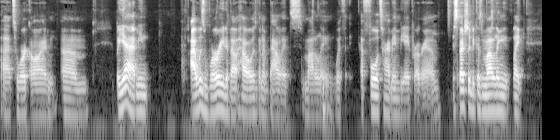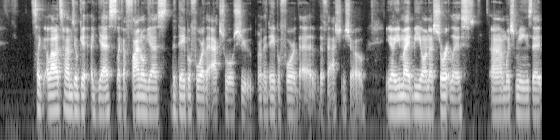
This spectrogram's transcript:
uh, to work on. Um, but yeah, I mean, I was worried about how I was going to balance modeling with a full time MBA program, especially because modeling, like, it's like a lot of times you'll get a yes, like a final yes, the day before the actual shoot or the day before the the fashion show. You know, you might be on a short list, um, which means that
